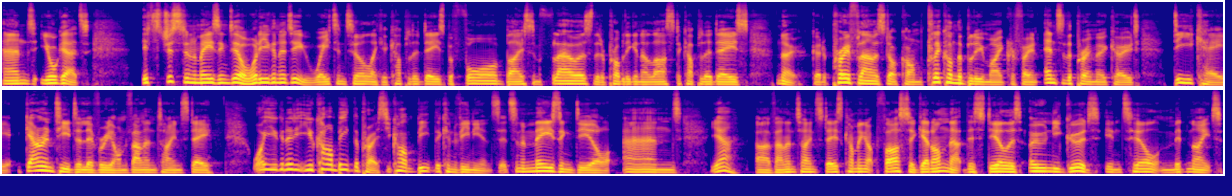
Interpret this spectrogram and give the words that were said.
and you'll get it's just an amazing deal. What are you going to do? Wait until like a couple of days before, buy some flowers that are probably going to last a couple of days? No, go to proflowers.com, click on the blue microphone, enter the promo code DK, guaranteed delivery on Valentine's Day. What are you going to do? You can't beat the price. You can't beat the convenience. It's an amazing deal. And yeah, uh, Valentine's Day is coming up fast, so get on that. This deal is only good until midnight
